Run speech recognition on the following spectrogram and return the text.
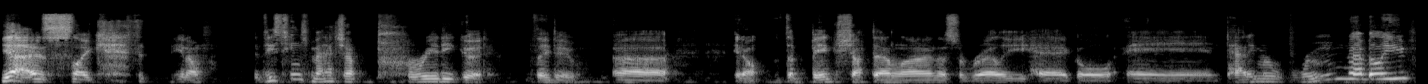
Yeah, it's like, you know, these teams match up pretty good. They do. Uh, you know, the big shutdown line of Cirelli, Hagel, and Patty Maroon, I believe.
